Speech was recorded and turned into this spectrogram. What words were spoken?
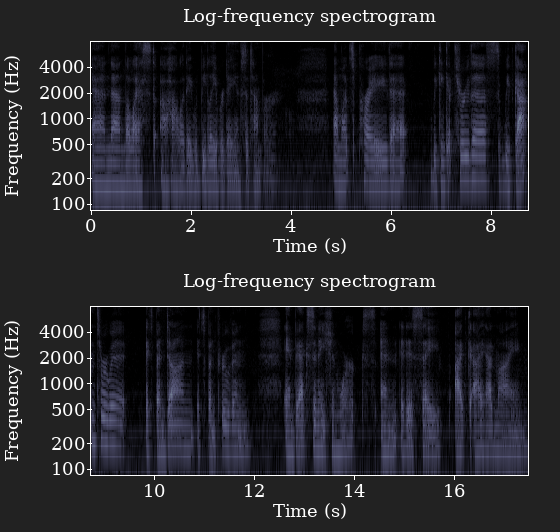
and then the last uh, holiday would be Labor Day in September. And let's pray that we can get through this. We've gotten through it. It's been done. It's been proven, and vaccination works, and it is safe. I I had mine,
